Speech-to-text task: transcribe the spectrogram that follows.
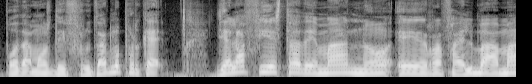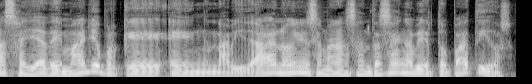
podamos disfrutarlo, porque ya la fiesta además, ¿no? Eh, Rafael va más allá de mayo, porque en Navidad, ¿no? Y en Semana Santa se han abierto patios.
